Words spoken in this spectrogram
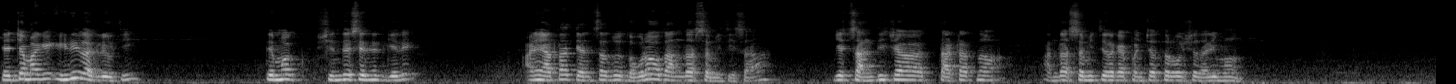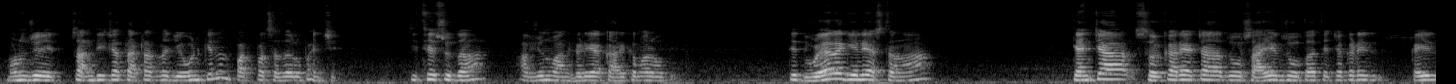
त्यांच्या मागे ईडी लागली होती. ते मग शिंदेसेनेत गेले. आणि आता त्यांचा जो दौरा होता अंदाज समितीचा जे चांदीच्या ताटातनं अंदाज समितीला काय पंच्याहत्तर वर्ष झाली म्हणून म्हणून जे चांदीच्या ताटातलं जेवण केलं ना पाच पाच हजार रुपयांचे तिथेसुद्धा अर्जुन वानखडे या कार्यक्रमाला होते. ते धुळ्याला गेले असताना त्यांच्या सहकार्याचा जो सहाय्यक जो होता त्याच्याकडे काही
